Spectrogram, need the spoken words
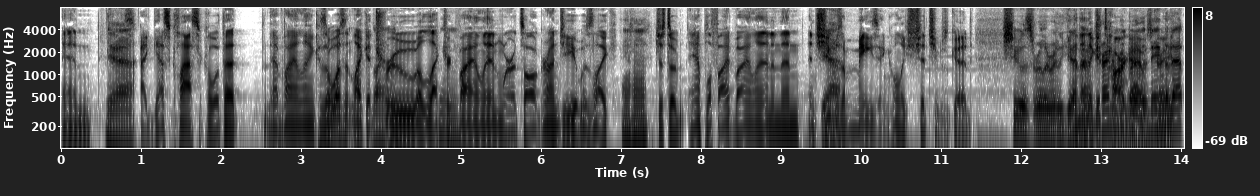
and Yeah. I guess classical with that that violin because it wasn't like a Violin. true electric violin where it's all grungy. It was like Mhm. just an amplified violin, and then and she Yeah. was amazing. Holy shit, she was good. She was really, really good. And then I'm the guitar guy the was name great. of that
